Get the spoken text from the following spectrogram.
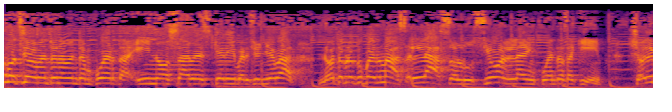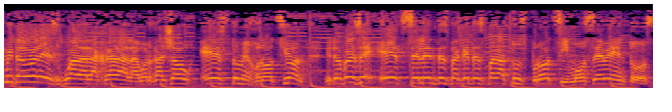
próximamente una venta en puerta y no sabes qué diversión llevar. No te preocupes más, la solución la encuentras aquí. Show de Imitadores Guadalajara, la Borja Show es tu mejor opción y te ofrece excelentes paquetes para tus próximos eventos.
